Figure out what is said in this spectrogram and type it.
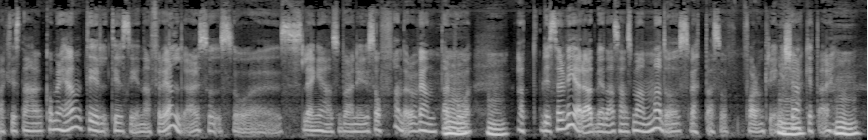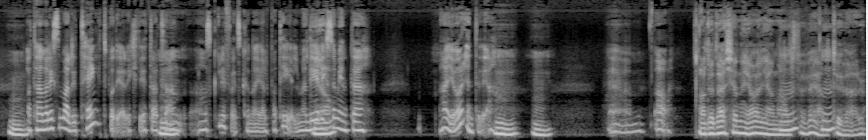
faktiskt när han kommer hem till, till sina föräldrar så, så eh, slänger han sig bara ner i soffan där och väntar på Mm. att bli serverad medan hans mamma då svettas och far omkring i köket där. Mm. Mm. Att han har liksom aldrig tänkt på det riktigt. Att han, han skulle faktiskt kunna hjälpa till. Men det är Ja. liksom inte... Han gör inte det. Mm. Mm. Ehm, ja. Ja, det där känner jag igen Mm. allt för väl tyvärr.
